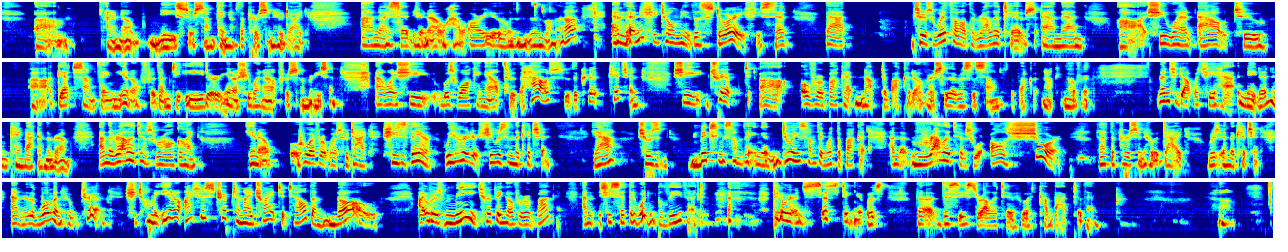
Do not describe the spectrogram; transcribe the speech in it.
um, I don't know, niece or something of the person who died. And I said, you know, how are you? And, then she told me the story. She said that she was with all the relatives and then uh, she went out to uh, get something, you know, for them to eat, or, you know, she went out for some reason. And when she was walking out through the house, through the kitchen, she tripped uh, over a bucket, knocked a bucket over. So there was the sound of the bucket knocking over. Then she got what she had needed and came back in the room. And the relatives were all going, you know, whoever it was who died, she's there. We heard her. She was in the kitchen. Yeah. She was mixing something and doing something with the bucket. And the relatives were all sure that the person who had died was in the kitchen. And the woman who tripped, she told me, you know, I just tripped and I tried to tell them, no, I was me tripping over a bucket. And she said they wouldn't believe it. they were insisting it was the deceased relative who had come back to them.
